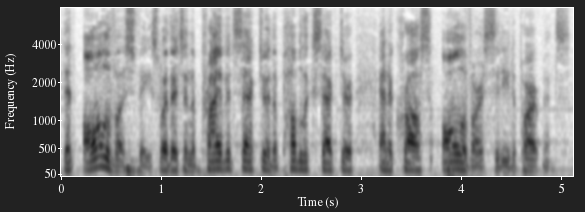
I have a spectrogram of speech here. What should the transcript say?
that all of us face, whether it's in the private sector, the public sector, and across all of our city departments.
